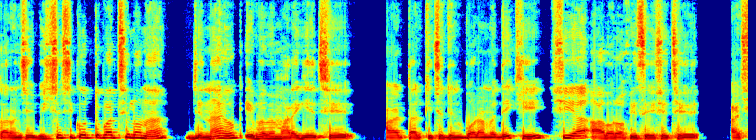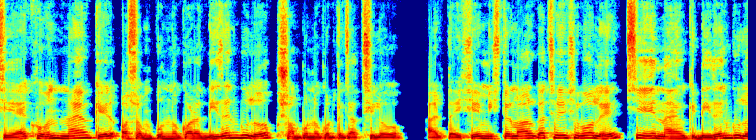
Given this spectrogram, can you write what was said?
কারণ সে বিশ্বাসই করতে পারছিল না যে নায়ক এভাবে মারা গিয়েছে। আর তার কিছুদিন পর আমরা দেখি শিয়া আবার অফিসে এসেছে, আর সে এখন নায়কের অসম্পূর্ণ করা ডিজাইনগুলো সম্পূর্ণ করতে চাচ্ছিল। আর তাই সে মিস্টার মাউর কাছে এসে বলে, সে নায়কের ডিজাইনগুলো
